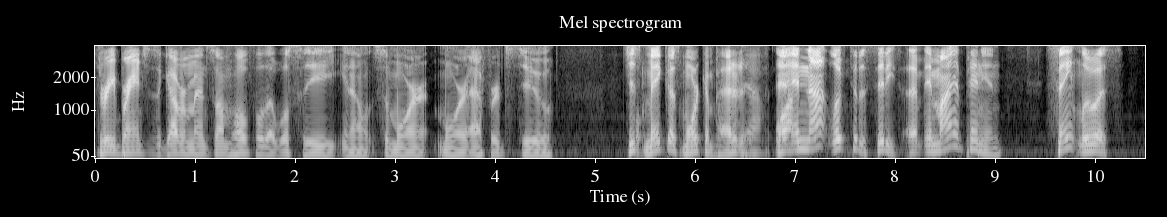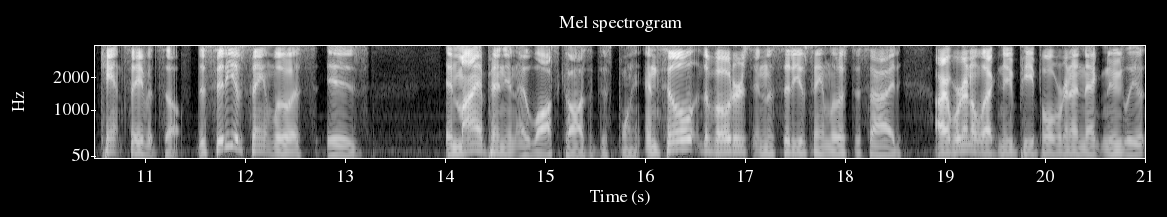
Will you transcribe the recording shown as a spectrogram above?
three branches of government, so I'm hopeful that we'll see you know some more more efforts to just make us more competitive Yeah. and, and not look to the cities. Um, In my opinion, St. Louis can't save itself. The city of St. Louis is, in my opinion, a lost cause at this point. Until the voters in the city of St. Louis decide, all right, we're going to elect new people, we're going to elect new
